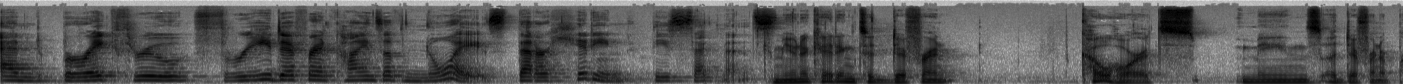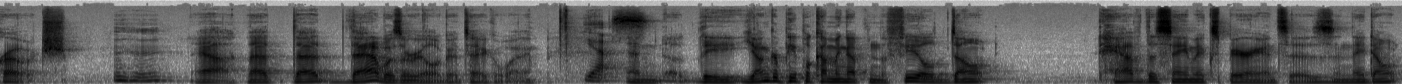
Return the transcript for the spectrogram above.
and break through three different kinds of noise that are hitting these segments. Communicating to different cohorts means a different approach. Mm-hmm. Yeah, that that that was a real good takeaway. Yes, and the younger people coming up in the field don't have the same experiences, and they don't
